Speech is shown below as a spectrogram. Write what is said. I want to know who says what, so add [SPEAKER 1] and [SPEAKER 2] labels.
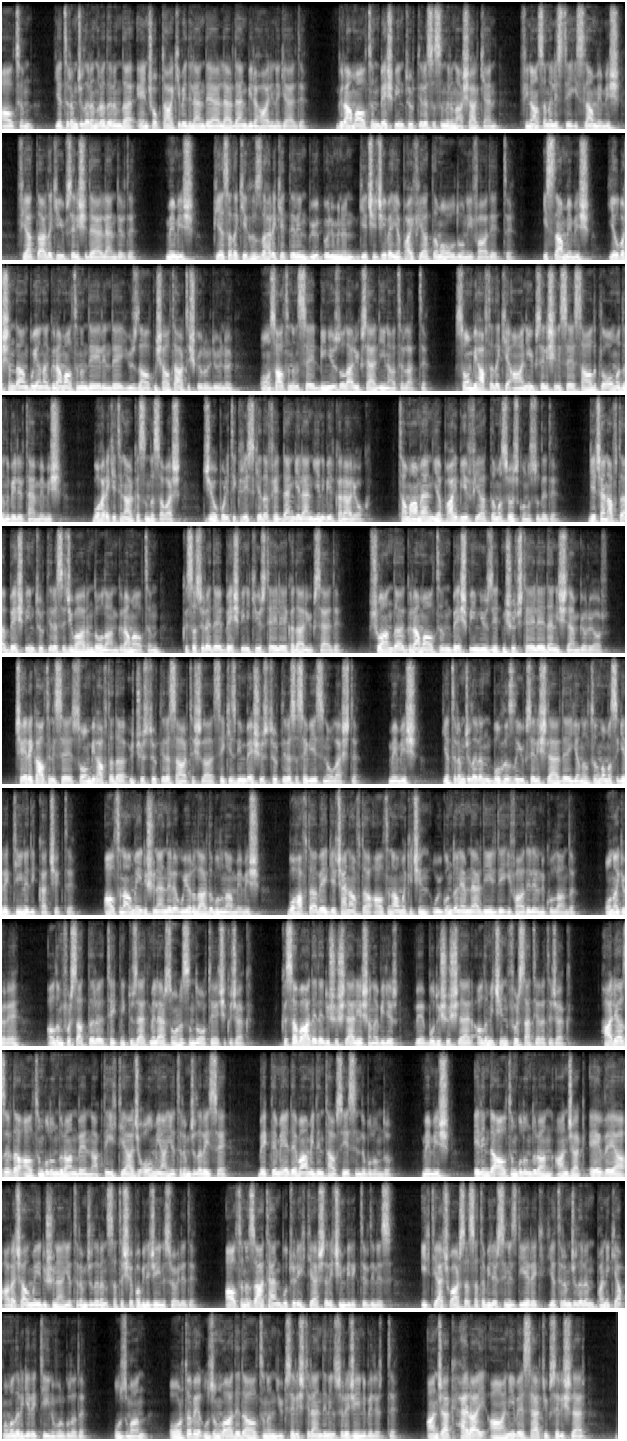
[SPEAKER 1] altın, yatırımcıların radarında en çok takip edilen değerlerden biri haline geldi. Gram altın 5000 Türk Lirası sınırını aşarken, finans analisti İslam Memiş, fiyatlardaki yükselişi değerlendirdi. Memiş, piyasadaki hızlı hareketlerin büyük bölümünün geçici ve yapay fiyatlama olduğunu ifade etti. İslam Memiş, yılbaşından bu yana gram altının değerinde %66 artış görüldüğünü, ons altının ise 1100 dolar yükseldiğini hatırlattı. Son bir haftadaki ani yükselişin ise sağlıklı olmadığını belirten Memiş, bu hareketin arkasında savaş, jeopolitik risk ya da Fed'den gelen yeni bir karar yok. Tamamen yapay bir fiyatlama söz konusu dedi. Geçen hafta 5000 Türk Lirası civarında olan gram altın, kısa sürede 5200 TL'ye kadar yükseldi. Şu anda gram altın 5173 TL'den işlem görüyor. Çeyrek altın ise son bir haftada 300 Türk Lirası artışla 8500 Türk Lirası seviyesine ulaştı. Memiş, yatırımcıların bu hızlı yükselişlerde yanıltılmaması gerektiğine dikkat çekti. Altın almayı düşünenlere uyarılarda bulunan Memiş, bu hafta ve geçen hafta altın almak için uygun dönemler değildi ifadelerini kullandı. Ona göre, alım fırsatları teknik düzeltmeler sonrasında ortaya çıkacak. Kısa vadede düşüşler yaşanabilir ve bu düşüşler alım için fırsat yaratacak. Hali hazırda altın bulunduran ve nakde ihtiyacı olmayan yatırımcılara ise beklemeye devam edin tavsiyesinde bulundu. Memiş, elinde altın bulunduran ancak ev veya araç almayı düşünen yatırımcıların satış yapabileceğini söyledi. Altını zaten bu tür ihtiyaçlar için biriktirdiniz. İhtiyaç varsa satabilirsiniz diyerek yatırımcıların panik yapmamaları gerektiğini vurguladı. Uzman, orta ve uzun vadede altının yükseliş trendinin süreceğini belirtti. Ancak her ay ani ve sert yükselişler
